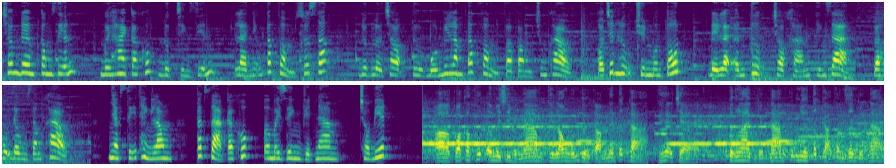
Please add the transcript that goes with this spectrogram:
Trong đêm công diễn, 12 ca khúc được trình diễn là những tác phẩm xuất sắc, được lựa chọn từ 45 tác phẩm vào vòng trung khảo, có chất lượng chuyên môn tốt, để lại ấn tượng cho khán thính giả và hội đồng giám khảo. Nhạc sĩ Thành Long, tác giả ca khúc Amazing Việt Nam cho biết. À, qua các khúc Amazing Việt Nam thì Long muốn gửi gắm đến tất cả thế hệ trẻ tương lai của Việt Nam cũng như tất cả toàn dân Việt Nam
